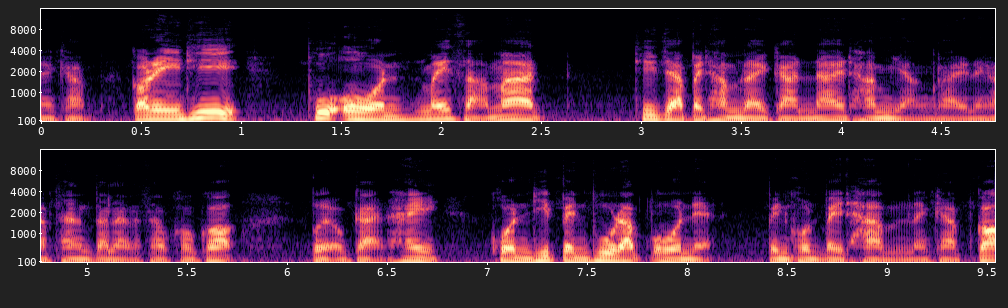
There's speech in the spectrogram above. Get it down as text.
นะครับกรณีที่ผู้โอนไม่สามารถที่จะไปทำรายการได้ทำอย่างไรนะครับ ทางตลาดหลักทรัพย์เขาก็เปิดโอกาสให้คนที่เป็นผู้รับโอนเนี่ยเป็นคนไปทำนะครับ ก็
